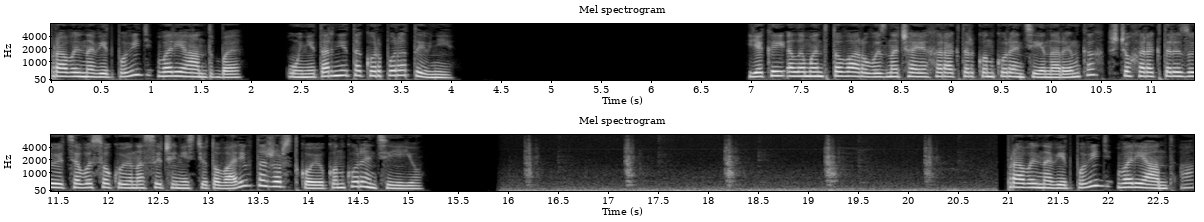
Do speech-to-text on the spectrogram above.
Правильна відповідь варіант Б. Унітарні та корпоративні. Який елемент товару визначає характер конкуренції на ринках, що характеризуються високою насиченістю товарів та жорсткою конкуренцією? Правильна відповідь варіант А.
